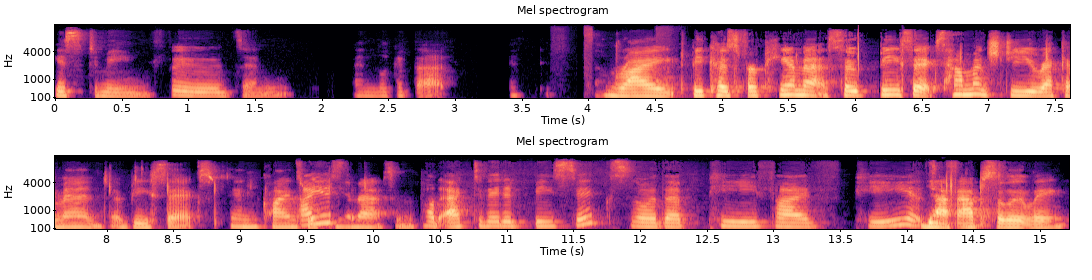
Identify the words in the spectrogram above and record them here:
histamine foods and and look at that. Right, because for PMS, so B6, how much do you recommend of B6 in clients with PMS? And called activated B6 or the P5P. yeah, absolutely.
